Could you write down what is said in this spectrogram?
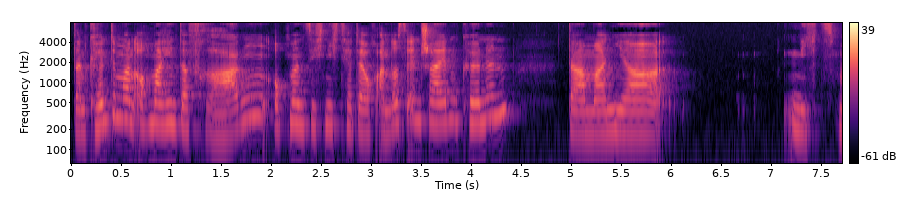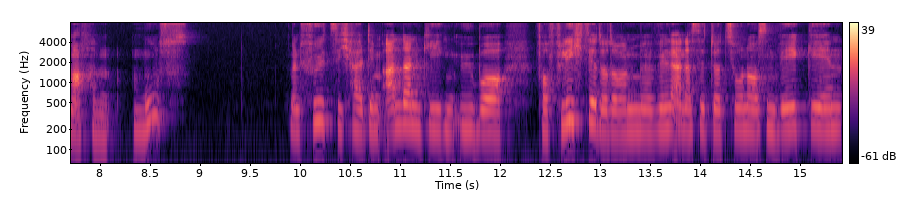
dann könnte man auch mal hinterfragen, ob man sich nicht hätte auch anders entscheiden können, da man ja nichts machen muss man fühlt sich halt dem anderen gegenüber verpflichtet oder man will einer Situation aus dem Weg gehen,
